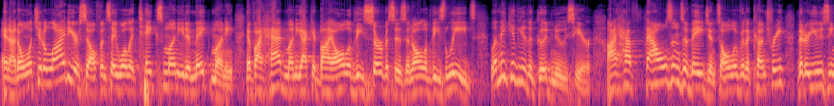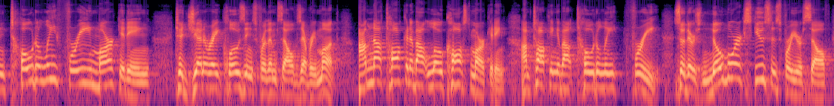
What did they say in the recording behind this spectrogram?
And I don't want you to lie to yourself and say, well, it takes money to make money. If I had money, I could buy all of these services and all of these leads. Let me give you the good news here. I have thousands of agents all over the country that are using totally free marketing to generate closings for themselves every month. I'm not talking about low cost marketing. I'm talking about totally free. So there's no more excuses for yourself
